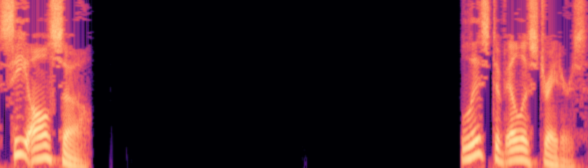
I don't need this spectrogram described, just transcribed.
See also. List of illustrators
